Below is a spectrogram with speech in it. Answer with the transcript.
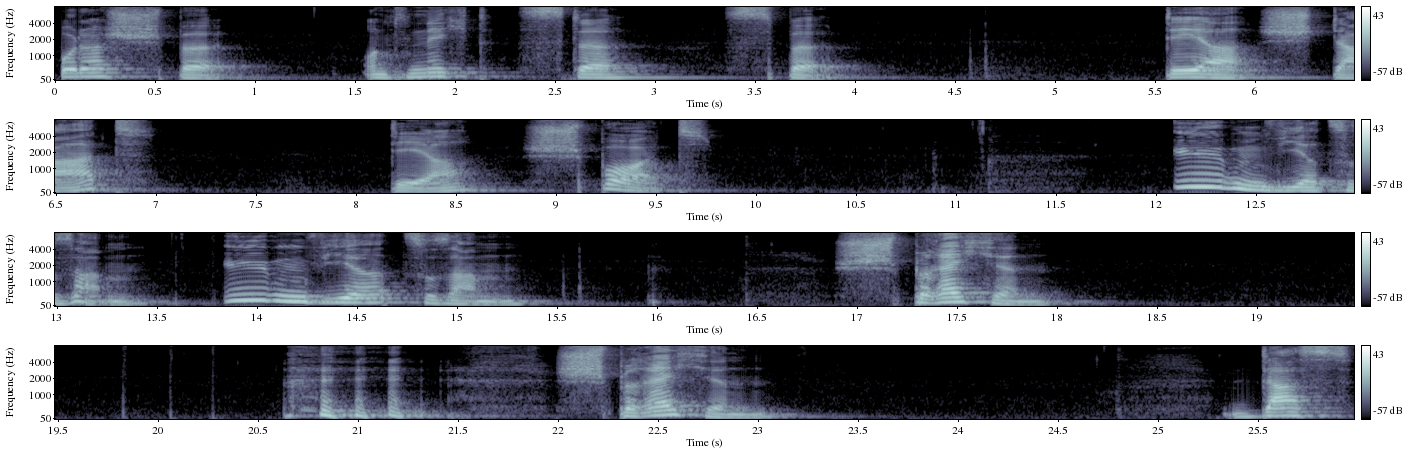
oder Sp und nicht St, Sp. Der Staat, der Sport. Üben wir zusammen. Üben wir zusammen. Sprechen. Sprechen. Das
